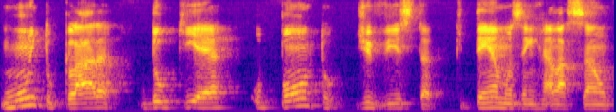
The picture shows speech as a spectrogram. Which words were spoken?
muito clara do que é o ponto de vista que temos em relação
